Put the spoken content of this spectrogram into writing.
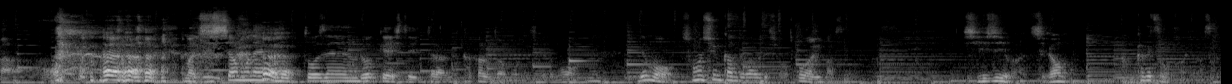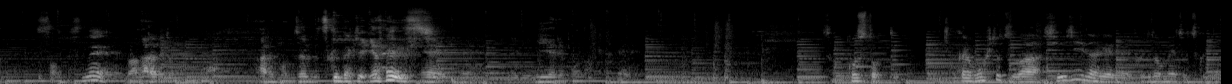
まあ。まあ実写もね 当然ロケしていったらかかるとは思うんですけども、でもその瞬間で終わるでしょ？終わります。CG は違うもん。何ヶ月もかですねワンカットあるもん全部作んなきゃいけないですし、ええ、見えるもの、ええ、そのコストっていう。それからもう一つは CG だけでフルドメイトを作った場合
